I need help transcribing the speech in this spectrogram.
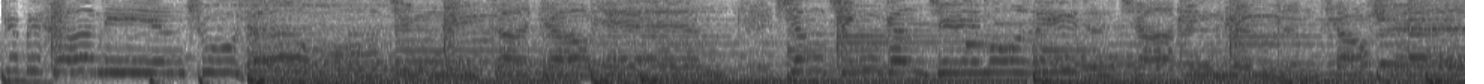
该配合你演出的我，尽力在表演，像情感节目里的嘉宾，任人挑选。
